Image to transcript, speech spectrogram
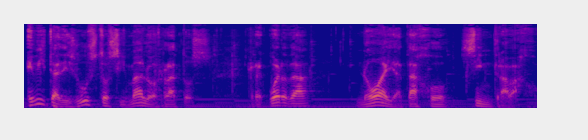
Evita disgustos y malos ratos. Recuerda, no hay atajo sin trabajo.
